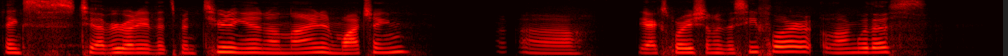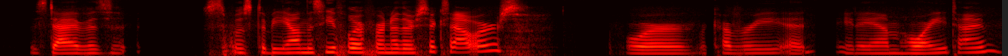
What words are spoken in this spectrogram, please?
Thanks to everybody that's been tuning in online and watching uh, the exploration of the seafloor along with us. This dive is supposed to be on the seafloor for another six hours for recovery at 8 a.m. Hawaii time,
